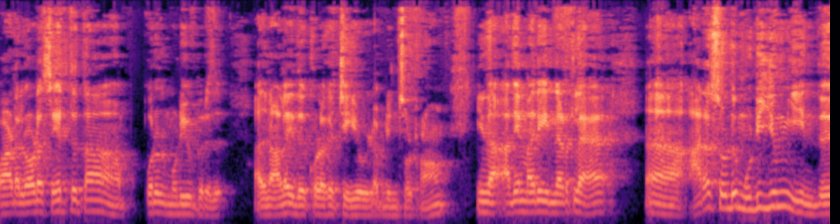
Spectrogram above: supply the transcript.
பாடலோட சேர்த்து தான் பொருள் முடிவு பெறுது. அதனால இது குலகச் செய்யுள் அப்படின்னு சொல்றோம். இந்த அதே மாதிரி இந்த இடத்துல அரசொடு முடியும் ஈந்து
